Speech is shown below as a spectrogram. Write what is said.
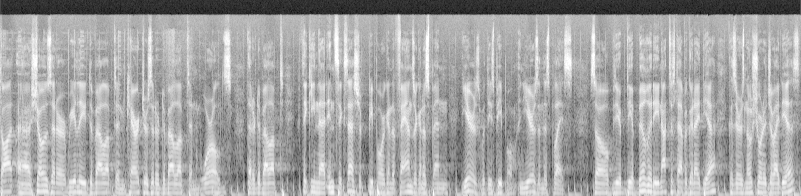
thought uh, shows that are really developed and characters that are developed and worlds that are developed thinking that in success, people are going to, fans are going to spend years with these people and years in this place. So the, the ability not just to have a good idea, because there is no shortage of ideas,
